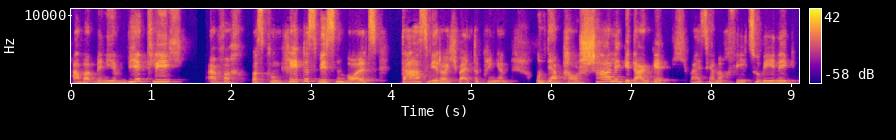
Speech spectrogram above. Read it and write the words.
Aber wenn ihr wirklich einfach was Konkretes wissen wollt, das wird euch weiterbringen. Und der pauschale Gedanke, ich weiß ja noch viel zu wenig,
